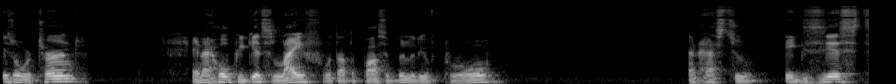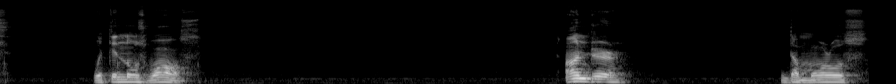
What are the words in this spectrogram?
is overturned and I hope he gets life without the possibility of parole and has to exist within those walls under the morals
